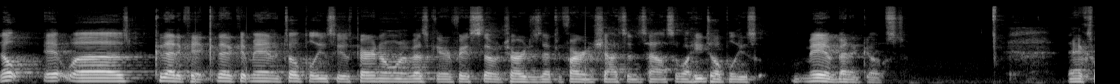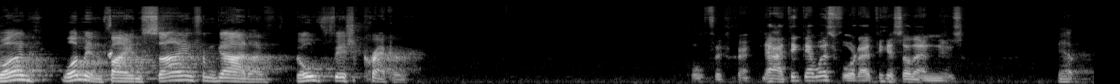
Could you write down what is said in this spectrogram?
Nope, it was Connecticut. Connecticut man who told police he was paranormal investigator faced several charges after firing shots in his house. So what he told police may have been a ghost. Next one. Woman finds sign from God on goldfish cracker. Goldfish cracker. Yeah, I think that was Florida. I think I saw that in the news. Yep.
